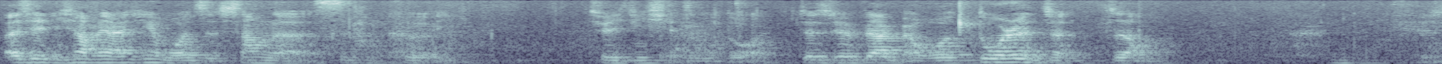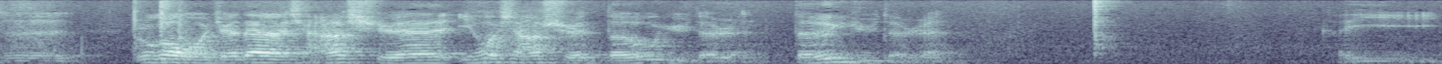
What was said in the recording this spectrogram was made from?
而且你相不相信，我只上了四堂课而已，就已经写这么多，这就代表我多认真，知道吗？就是如果我觉得想要学以后想要学德语的人，德语的人，可以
